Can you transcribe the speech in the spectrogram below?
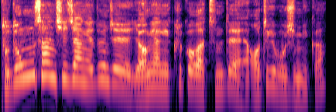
부동산 시장에도 이제 영향이 클 것 같은데 어떻게 보십니까?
